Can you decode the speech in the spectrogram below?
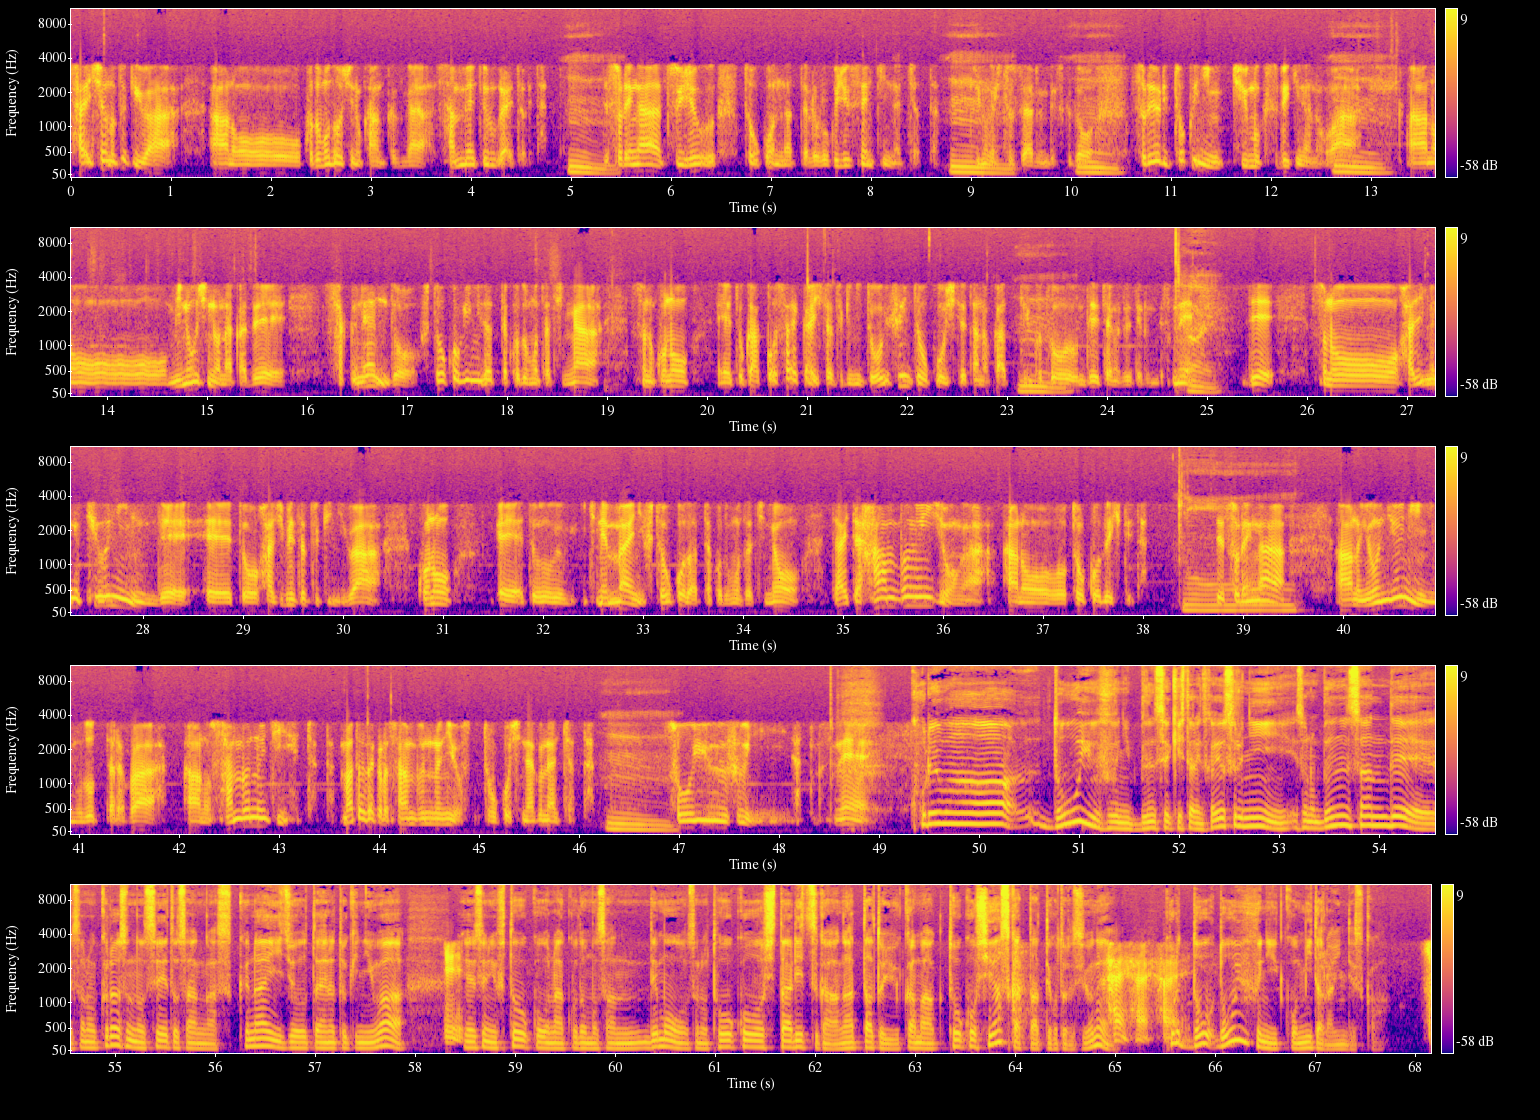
最初の時は、あの子供同士の間隔が3メートルぐらい取れた、うん、でそれが通常登校になったら60センチになっちゃったっていうのが一つあるんですけど、うん、それより特に注目すべきなのは、うん、あの箕面市の中で昨年度、不登校気味だった子どもたちが、そのこのえーと、学校再開したときにどういうふうに登校してたのかっていうことをデータが出てるんですね。はい、でその初めの9人で、えーと始めたときにはこのえーと、1年前に不登校だった子どもたちの大体半分以上があの登校できていた、でそれがあの40人に戻ったらばあの3分の1に減っちゃった、まただから3分の2を登校しなくなっちゃった、そういうふうになってますね。これはどういうふうに分析したらいいんですか？要するにその分散でそのクラスの生徒さんが少ない状態の時には要するに不登校な子どもさんでもその登校した率が上がったというか、まあ、登校しやすかったってことですよね。はいはいはい、これどどういうふうにこう見たらいいんですか？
